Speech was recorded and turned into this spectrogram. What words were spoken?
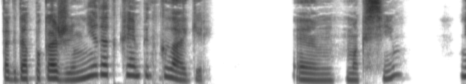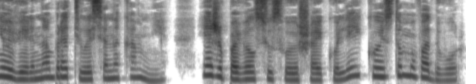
тогда покажи мне этот кемпинг-лагерь!» «Эм, Максим?» Неуверенно обратилась она ко мне. Я же повел всю свою шайку-лейку из дома во двор,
